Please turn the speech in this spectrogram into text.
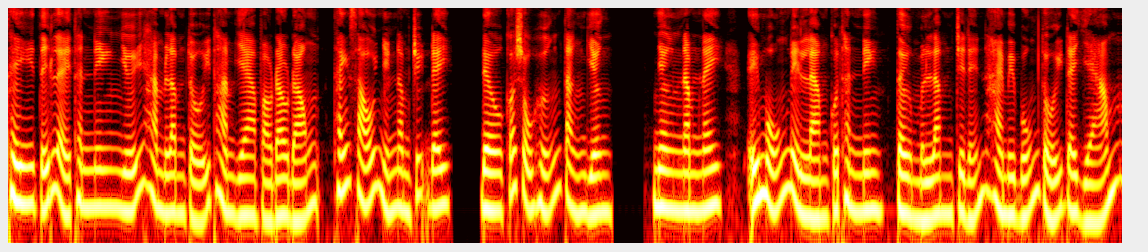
thì tỷ lệ thanh niên dưới 25 tuổi tham gia vào lao động tháng 6 những năm trước đây đều có xu hướng tăng dần. Nhưng năm nay, ý muốn đi làm của thanh niên từ 15 cho đến 24 tuổi đã giảm.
